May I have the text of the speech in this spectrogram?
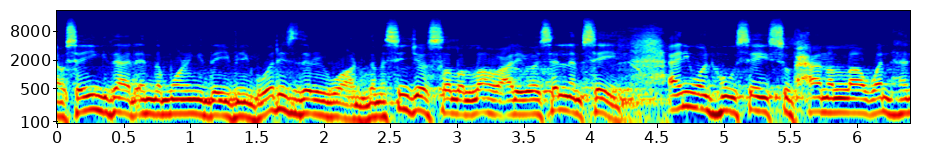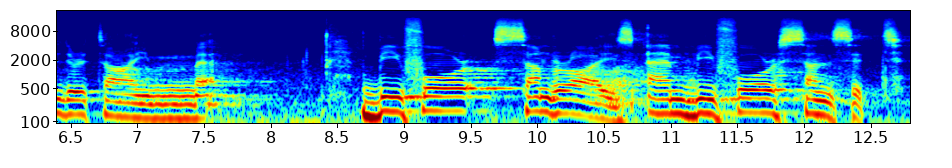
Now saying that in the morning and the evening, what is the reward? The Messenger sallallahu alayhi wa sallam said, anyone who says subhanallah 100 times, before sunrise and before sunset.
